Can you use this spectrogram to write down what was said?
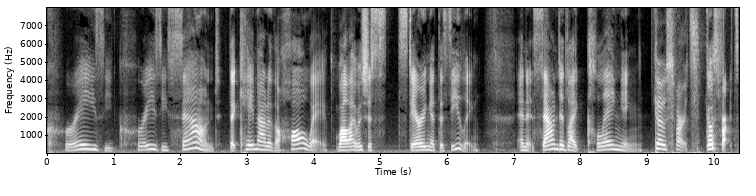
crazy, crazy sound that came out of the hallway while I was just staring at the ceiling. And it sounded like clanging. Ghost farts. Ghost farts.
